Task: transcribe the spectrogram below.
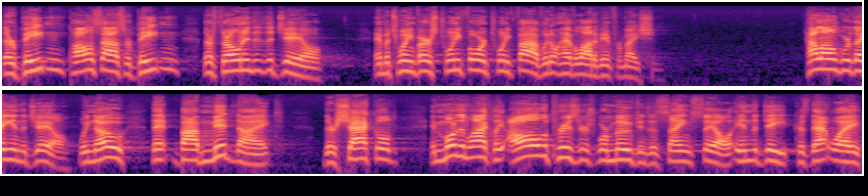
They're beaten, Paul and Silas are beaten, they're thrown into the jail. And between verse 24 and 25, we don't have a lot of information. How long were they in the jail? We know that by midnight, they're shackled, and more than likely, all the prisoners were moved into the same cell in the deep, because that way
